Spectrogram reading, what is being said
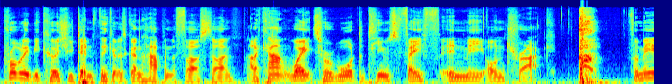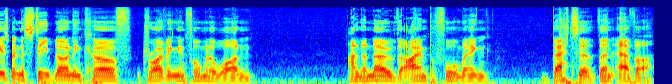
probably because you didn't think it was going to happen the first time. And I can't wait to reward the team's faith in me on track. for me, it's been a steep learning curve driving in Formula 1, and I know that I am performing better than ever.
